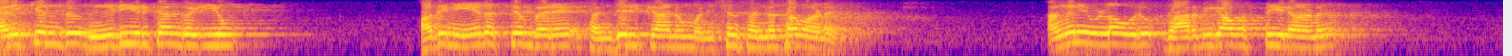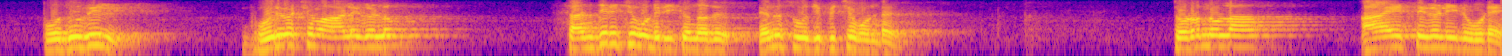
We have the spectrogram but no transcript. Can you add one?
തനിക്കെന്ത് നേടിയെടുക്കാൻ കഴിയും? അതിനേതറ്റം വരെ സഞ്ചരിക്കാനും മനുഷ്യൻ സന്നദ്ധമാണ്. അങ്ങനെയുള്ള ഒരു ധാർമ്മികാവസ്ഥയിലാണ് പൊതുവിൽ ഭൂരിപക്ഷം ആളുകളും സഞ്ചരിച്ചു കൊണ്ടിരിക്കുന്നത് എന്ന് സൂചിപ്പിച്ചുകൊണ്ട് തുടർന്നുള്ള ആയത്തുകളിലൂടെ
